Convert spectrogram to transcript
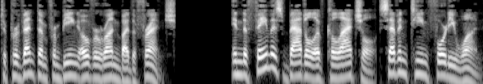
to prevent them from being overrun by the French. In the famous Battle of Colachel 1741,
